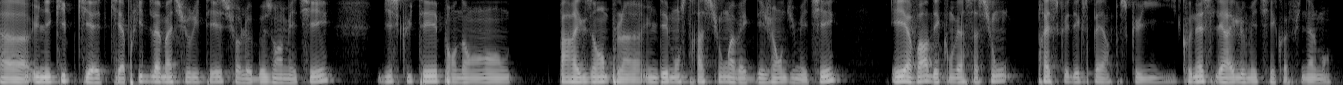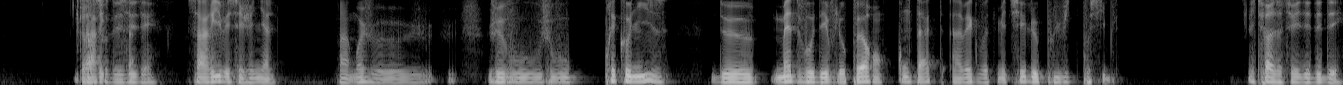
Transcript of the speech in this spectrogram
euh, une équipe qui a, qui a pris de la maturité sur le besoin métier, discuter pendant, par exemple, un- une démonstration avec des gens du métier et avoir des conversations presque d'experts parce qu'ils connaissent les règles métier, quoi, finalement. Grâce ça- DDD. ça arrive et c'est génial. Enfin, moi, je, je, je vous, je vous préconise de mettre vos développeurs en contact avec votre métier le plus vite possible. Et de faire des ateliers DDD.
